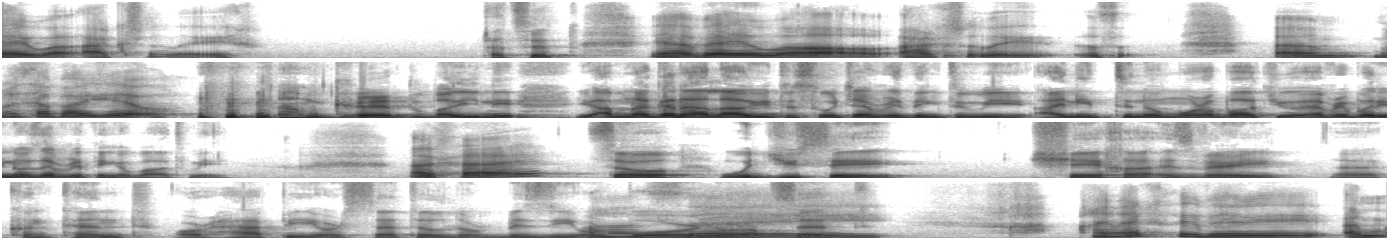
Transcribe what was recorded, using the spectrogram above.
very well, actually. That's it? Yeah, very well, actually. Um, what about you? I'm good, but you need. I'm not gonna allow you to switch everything to me. I need to know more about you. Everybody knows everything about me. Okay. So, would you say Sheikha is very uh, content or happy or settled or busy or I'll bored or upset? I'm actually very, I'm,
